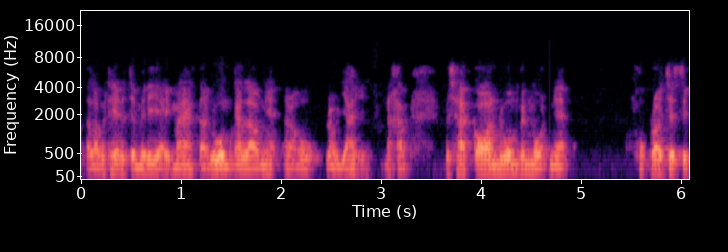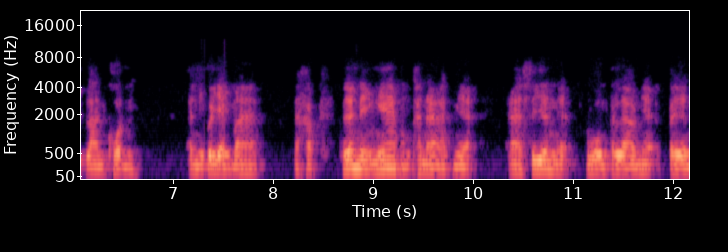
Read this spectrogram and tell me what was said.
แต่ละประเทศจะไม่ได้ใหญ่มาก แต่รวมกันแล้วเนี่ยเราเราใหญ่นะครับ ประชากรรวมกันหมดเนี่ยหกร้อยเจ็ดสิบล้านคน อันนี้ก็ใหญ่มากนะครับ เพราะฉะนั้นในแง่ของขนาดเนี่ยอาเซียนเนี่ยรวมกันแล้วเนี่ยเป็น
